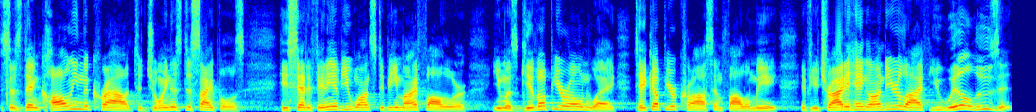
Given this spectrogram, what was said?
It says, Then calling the crowd to join his disciples, he said, If any of you wants to be my follower, you must give up your own way, take up your cross, and follow me. If you try to hang on to your life, you will lose it.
